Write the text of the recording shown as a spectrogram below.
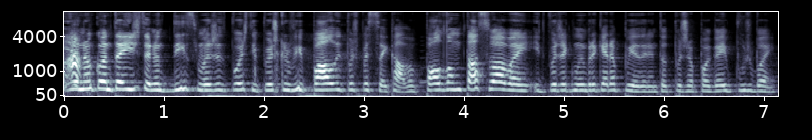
eu não contei isto, eu não te disse, mas depois tipo, eu escrevi Paulo e depois pensei, calma, Paulo não me está a soar bem. E depois é que me lembrei que era Pedro, então depois apaguei e pus bem.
